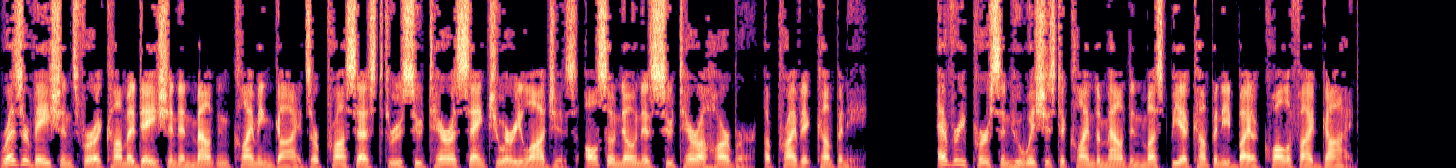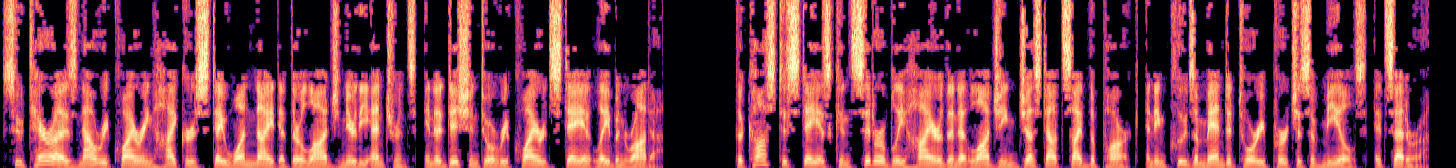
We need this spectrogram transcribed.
Reservations for accommodation and mountain climbing guides are processed through Sutera Sanctuary Lodges also known as Sutera Harbor, a private company. Every person who wishes to climb the mountain must be accompanied by a qualified guide. Sutera is now requiring hikers stay one night at their lodge near the entrance, in addition to a required stay at Laban Rata. The cost to stay is considerably higher than at lodging just outside the park, and includes a mandatory purchase of meals, etc.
